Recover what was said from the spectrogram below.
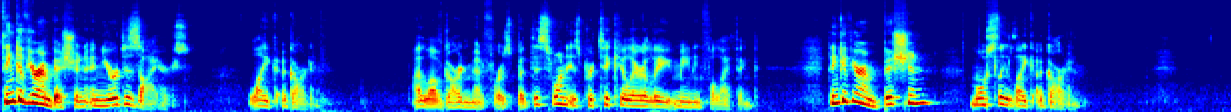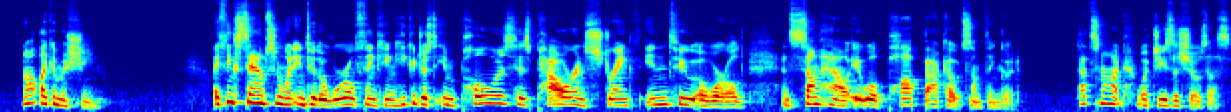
Think of your ambition and your desires like a garden. I love garden metaphors, but this one is particularly meaningful, I think. Think of your ambition mostly like a garden, not like a machine. I think Samson went into the world thinking he could just impose his power and strength into a world and somehow it will pop back out something good. That's not what Jesus shows us.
